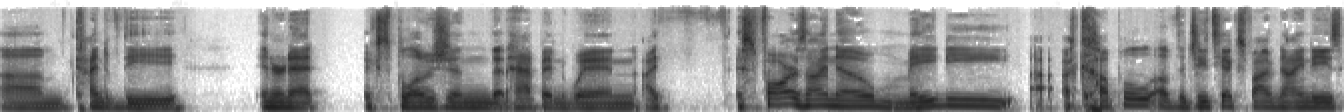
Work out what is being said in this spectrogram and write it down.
um, kind of the internet explosion that happened when I, as far as I know, maybe a couple of the GTX 590s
